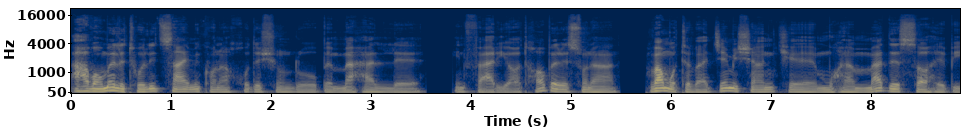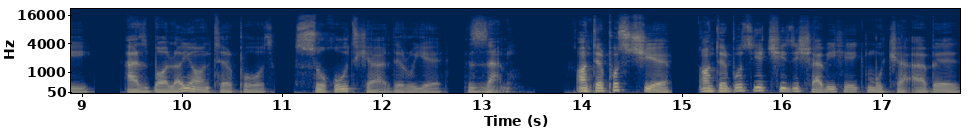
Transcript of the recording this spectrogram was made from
عوامل تولید سعی می‌کنن خودشون رو به محل این فریادها برسونن و متوجه میشن که محمد صاحبی از بالای آنترپوز سقوط کرده روی زمین آنترپوز چیه؟ آنترپوز یه چیزی شبیه یک مکعب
